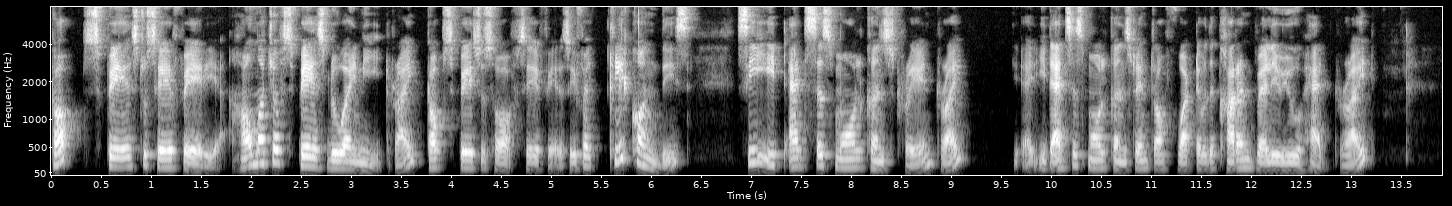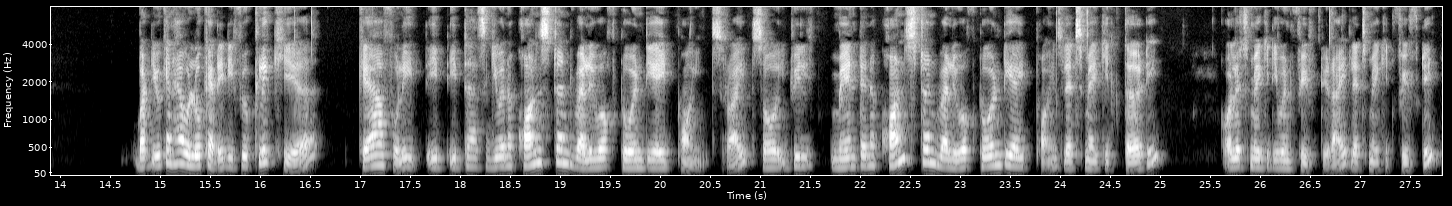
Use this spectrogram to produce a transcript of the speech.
top space to safe area. How much of space do I need right? Top spaces of safe area. So if I click on this see it adds a small constraint right? It adds a small constraint of whatever the current value you had right? But you can have a look at it. If you click here carefully it, it has given a constant value of 28 points right? So it will maintain a constant value of 28 points. Let's make it 30 or let's make it even 50 right? Let's make it 50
